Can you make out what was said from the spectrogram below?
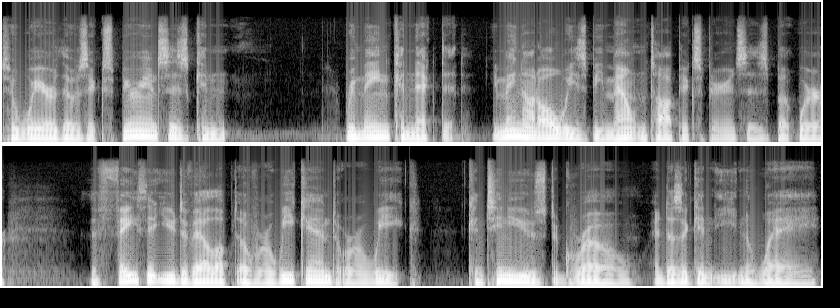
to where those experiences can remain connected. It may not always be mountaintop experiences, but where the faith that you developed over a weekend or a week continues to grow and doesn't get eaten away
